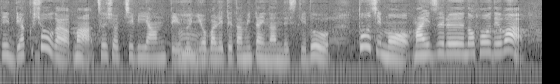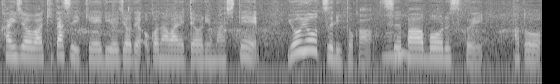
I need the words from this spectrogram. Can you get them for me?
で略称が、まあ、通称ちびやんっていう風に呼ばれてたみたいなんですけど、うん、当時も舞鶴の方では会場は北水渓流場で行われておりましてヨーヨー釣りとかスーパーボールすくい、うん、あと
